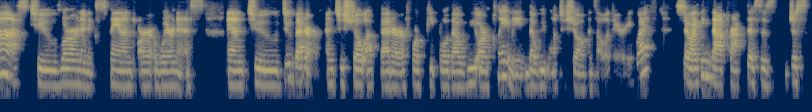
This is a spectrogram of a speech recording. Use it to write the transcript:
asked to learn and expand our awareness and to do better and to show up better for people that we are claiming that we want to show up in solidarity with. So I think that practice is just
